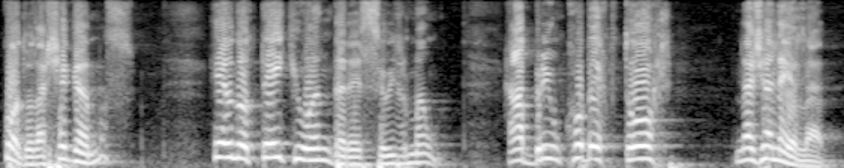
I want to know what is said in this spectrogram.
Quando lá chegamos, eu notei que o André, seu irmão, abriu um cobertor na janela.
